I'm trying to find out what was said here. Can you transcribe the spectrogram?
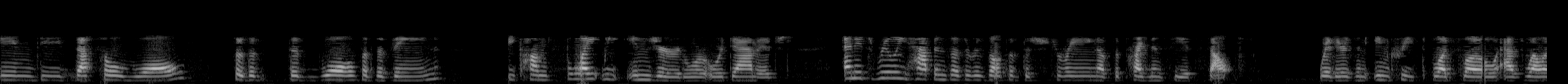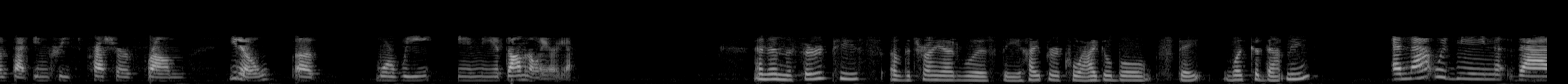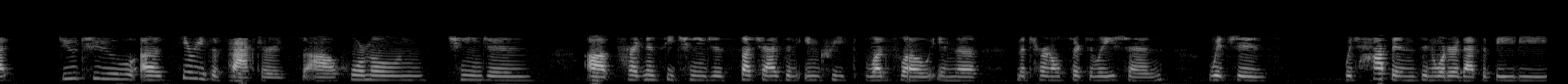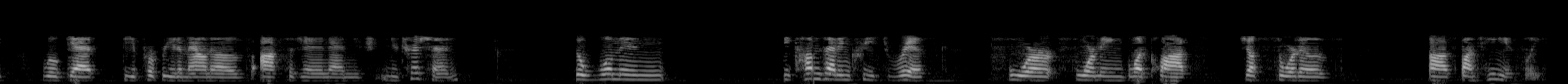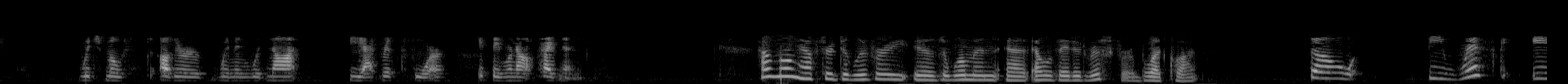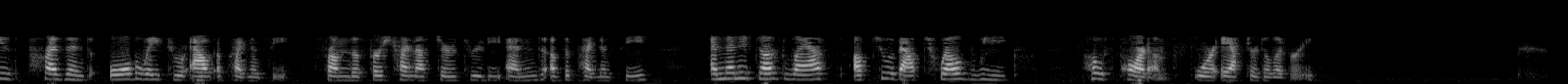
in the vessel walls. So, the, the walls of the vein become slightly injured or, or damaged. And it really happens as a result of the strain of the pregnancy itself, where there's an increased blood flow as well as that increased pressure from you know, uh, more weight in the abdominal area. And then the third piece of the triad was the hypercoagulable state. What could that mean? And that would mean that due to a series of factors, uh, hormone changes, uh, pregnancy changes, such as an increased blood flow in the maternal circulation, which is which happens in order that the baby will get the appropriate amount of oxygen and nutrition, the woman becomes at increased risk for forming blood clots just sort of uh, spontaneously, which most other women would not be at risk for if they were not pregnant. How long after delivery is a woman at elevated risk for a blood clot? So the risk is present all the way throughout a pregnancy, from the first trimester through the end of the pregnancy, and then it does last up to about 12 weeks postpartum or after delivery.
